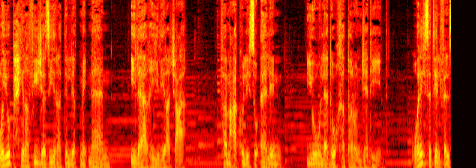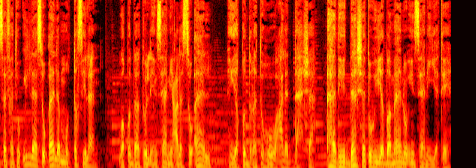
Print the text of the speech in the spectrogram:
ويبحر في جزيرة الاطمئنان إلى غير رجعة. فمع كل سؤال يولد خطر جديد. وليست الفلسفة إلا سؤالا متصلا وقدرة الإنسان على السؤال هي قدرته على الدهشة. هذه الدهشة هي ضمان إنسانيته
